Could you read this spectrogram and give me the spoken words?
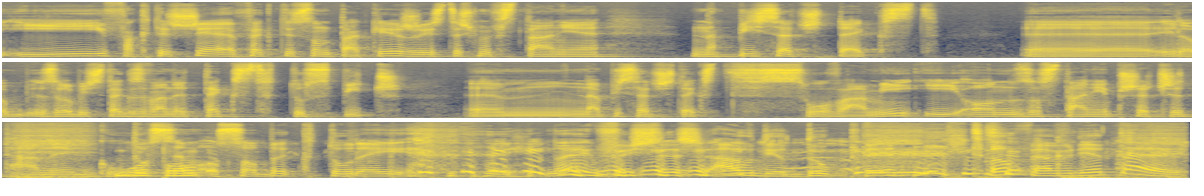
I faktycznie efekty są takie, że jesteśmy w stanie napisać tekst, zrobić tak zwany text to speech. Napisać tekst słowami i on zostanie przeczytany głosem Dupą? osoby, której. No, jak wyślesz audio dupy, to pewnie też.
